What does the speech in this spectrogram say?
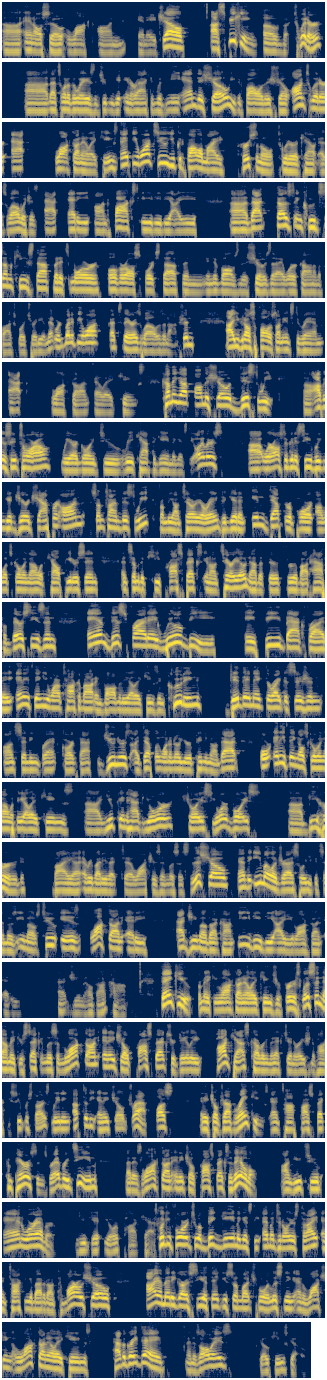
uh, and also Locked On NHL. Uh, speaking of Twitter, uh, that's one of the ways that you can get interactive with me and this show. You can follow this show on Twitter at Locked On LA Kings. And if you want to, you could follow my personal Twitter account as well, which is at Eddie on Fox, E D D I E. Uh, that does include some King stuff, but it's more overall sports stuff and it involves the shows that I work on on the Fox Sports Radio Network. But if you want, that's there as well as an option. Uh, you can also follow us on Instagram at Locked On LA Kings. Coming up on the show this week, uh, obviously tomorrow we are going to recap the game against the Oilers. Uh, we're also going to see if we can get Jared Shaffron on sometime this week from the Ontario Reign to get an in depth report on what's going on with Cal Petersen and some of the key prospects in Ontario now that they're through about half of their season. And this Friday will be a feedback Friday. Anything you want to talk about involving the LA Kings, including did they make the right decision on sending Brandt Clark back to juniors? I definitely want to know your opinion on that or anything else going on with the LA Kings. Uh, you can have your choice, your voice uh, be heard by uh, everybody that uh, watches and listens to this show. And the email address where you can send those emails to is lockedoneddie at gmail.com. E D D I E, locked on Eddie at gmail.com. Thank you for making Locked On LA Kings your first listen. Now make your second listen Locked On NHL Prospects, your daily podcast covering the next generation of hockey superstars leading up to the NHL draft, plus NHL draft rankings and top prospect comparisons for every team that is Locked On NHL Prospects available on YouTube and wherever you get your podcast. Looking forward to a big game against the Edmonton Oilers tonight and talking about it on tomorrow's show. I am Eddie Garcia. Thank you so much for listening and watching Locked on LA Kings. Have a great day. And as always, go Kings go.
